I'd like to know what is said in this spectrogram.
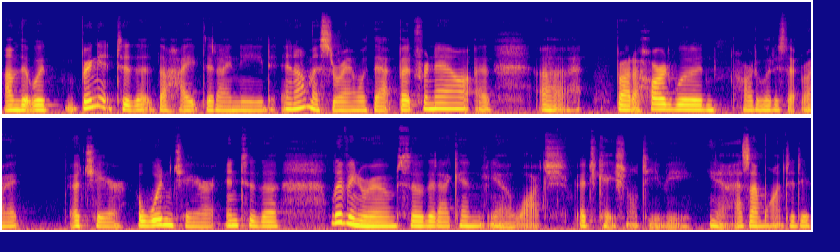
um, that would bring it to the the height that I need, and I'll mess around with that. But for now, I've uh, brought a hardwood hardwood is that right? a chair, a wooden chair, into the living room so that I can, you know, watch educational TV, you know, as I want to do.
